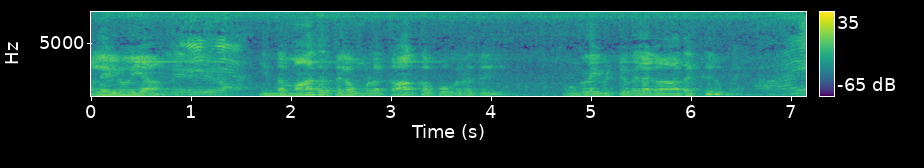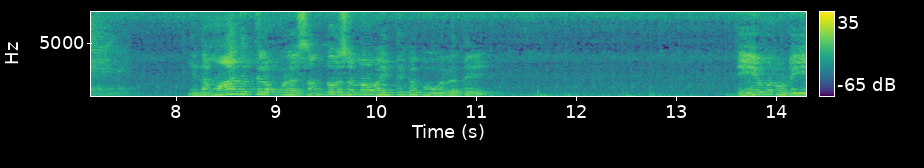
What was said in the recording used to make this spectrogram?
அலையிலூயா இந்த மாதத்துல உங்களை காக்க போகிறது உங்களை விட்டு விலகாத கிருமை இந்த மாதத்துல உங்களை சந்தோஷமா வைத்துக்க போகிறது தேவனுடைய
